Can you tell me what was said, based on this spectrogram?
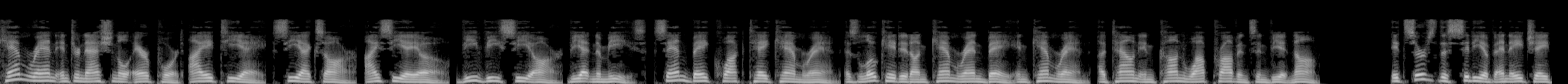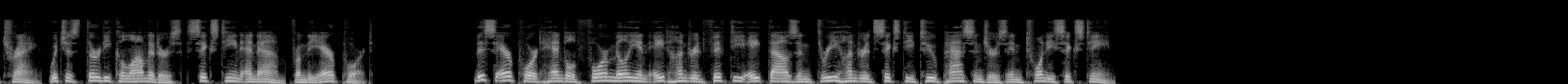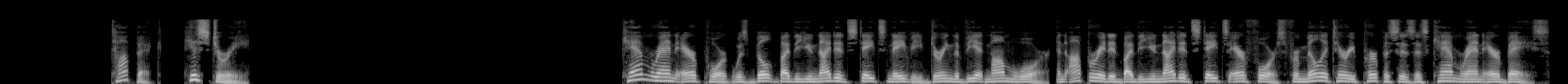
Cam Ranh International Airport IATA, CXR, ICAO, VVCR Vietnamese, San Bay Quoc Te Cam Ranh is located on Cam Ranh Bay in Cam Ranh, a town in Khanh Hoa Province in Vietnam. It serves the city of Nha Trang, which is 30 kilometers 16 nm from the airport. This airport handled 4,858,362 passengers in 2016. History Cam Airport was built by the United States Navy during the Vietnam War, and operated by the United States Air Force for military purposes as Cam Air Base.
